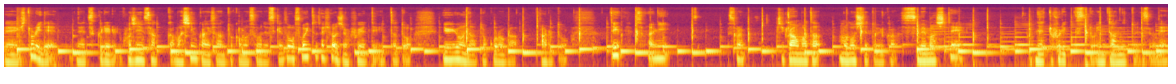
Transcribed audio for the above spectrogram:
えー、一人で、ね、作れる個人作家、まあ、新海さんとかもそうですけどそういった人たちも増えていったというようなところがあると。でさらにそれ時間をまた戻してというか進めましてネットフリックスとインターネットですよね。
